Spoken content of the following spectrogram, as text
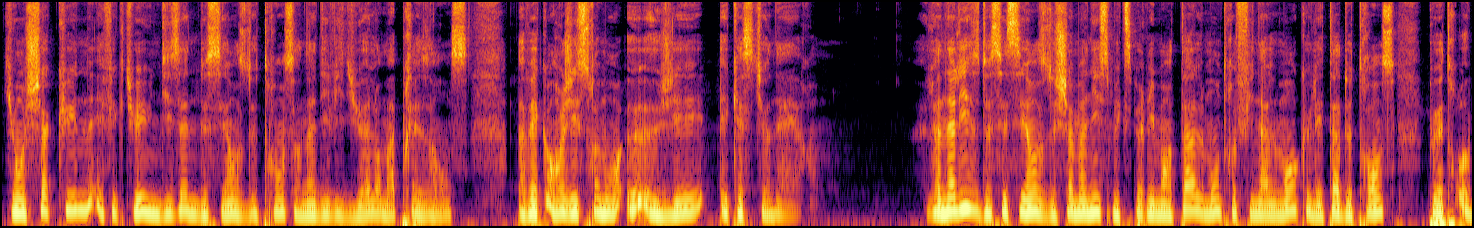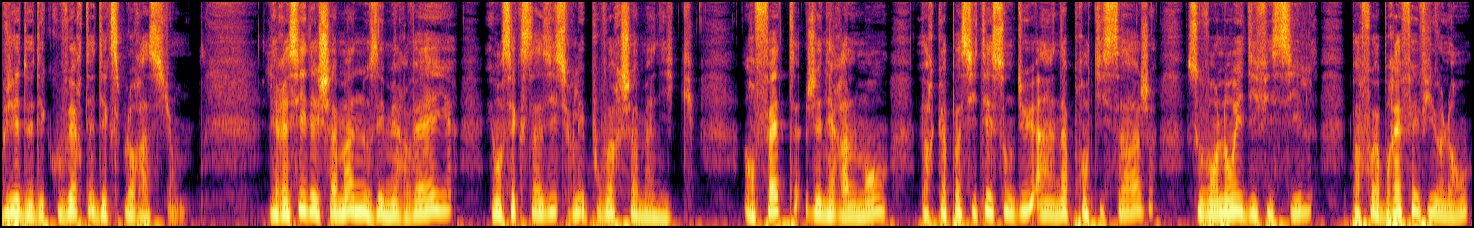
qui ont chacune effectué une dizaine de séances de trance en individuel en ma présence, avec enregistrement EEG et questionnaire. L'analyse de ces séances de chamanisme expérimental montre finalement que l'état de transe peut être objet de découverte et d'exploration. Les récits des chamans nous émerveillent et on s'extasie sur les pouvoirs chamaniques. En fait, généralement, leurs capacités sont dues à un apprentissage, souvent long et difficile, parfois bref et violent,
